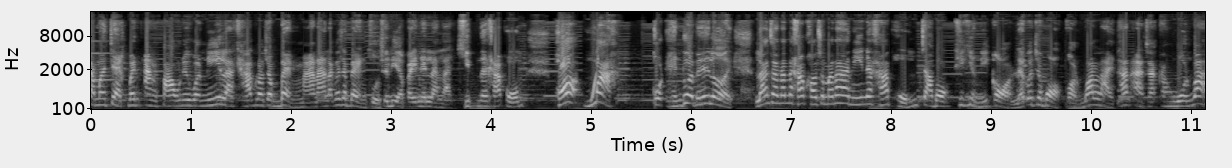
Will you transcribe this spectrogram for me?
จะมาแจกเป็นอ่างเปาในวันนี้แหละครับเราจะแบ่งมานะแล้วก็จะแบ่งถั่วเฉลี่ยไปในหลายๆคลิปนะครับผมเพราะมา กดเห็นด้วยไปได้เลย หลังจากนั้นนะครับเขาจะมาหน้านี้นะครับผมจะบอกทิกอย่างนี้ก่อนแล้วก็จะบอกก่อนว่าหลายท่านอาจจะกังวลว่า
